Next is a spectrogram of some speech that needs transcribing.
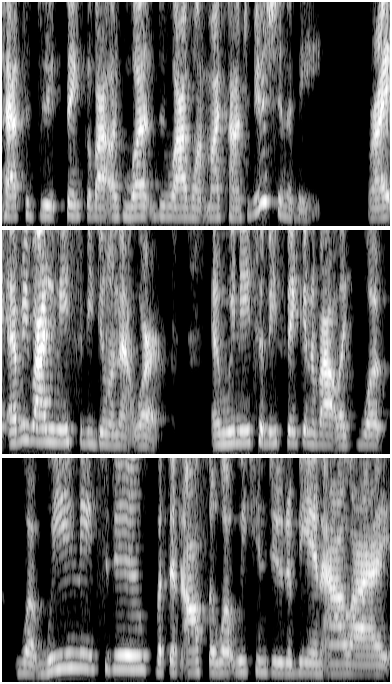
had to do, think about like what do I want my contribution to be, right? Everybody needs to be doing that work. And we need to be thinking about like what what we need to do, but then also what we can do to be an ally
